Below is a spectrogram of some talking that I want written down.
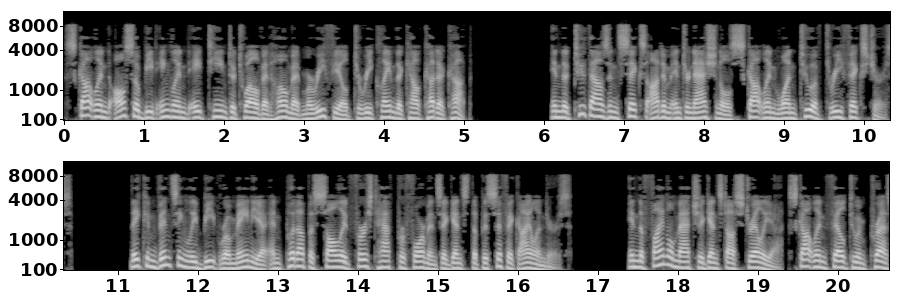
Scotland also beat England 18 12 at home at Murrayfield to reclaim the Calcutta Cup. In the 2006 Autumn Internationals, Scotland won two of three fixtures. They convincingly beat Romania and put up a solid first-half performance against the Pacific Islanders. In the final match against Australia, Scotland failed to impress,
